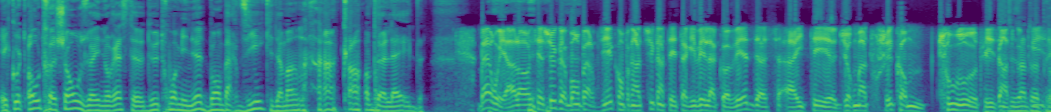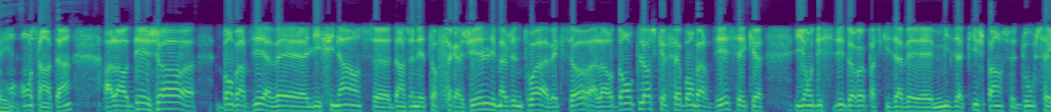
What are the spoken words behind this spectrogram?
Écoute, autre chose, il nous reste deux, trois minutes. Bombardier qui demande encore de l'aide. Ben oui, alors c'est sûr que Bombardier, comprends-tu, quand est arrivé la COVID, ça a été euh, durement touché, comme toutes les entreprises, on, s'entend. Alors déjà, euh, Bombardier avait les finances euh, dans un état fragile, imagine-toi avec ça. Alors donc là, ce que fait Bombardier, c'est qu'ils ont décidé de parce qu'ils avaient mis à pied, je pense, 12 16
